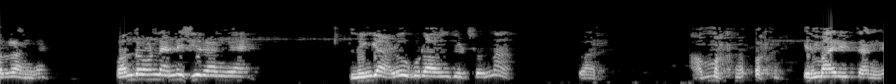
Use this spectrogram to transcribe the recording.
வர்றாங்க. வந்த உடனே என்ன செய்யறாங்க நீங்க அழுவக்கூடாதுன்னு சொல்லி சொன்னா பாரு அம்மா அப்பா இது மாதிரி இருக்காங்க.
